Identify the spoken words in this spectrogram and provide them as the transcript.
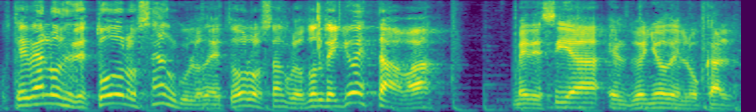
usted véalo desde todos los ángulos, desde todos los ángulos. Donde yo estaba, me decía el dueño del local,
